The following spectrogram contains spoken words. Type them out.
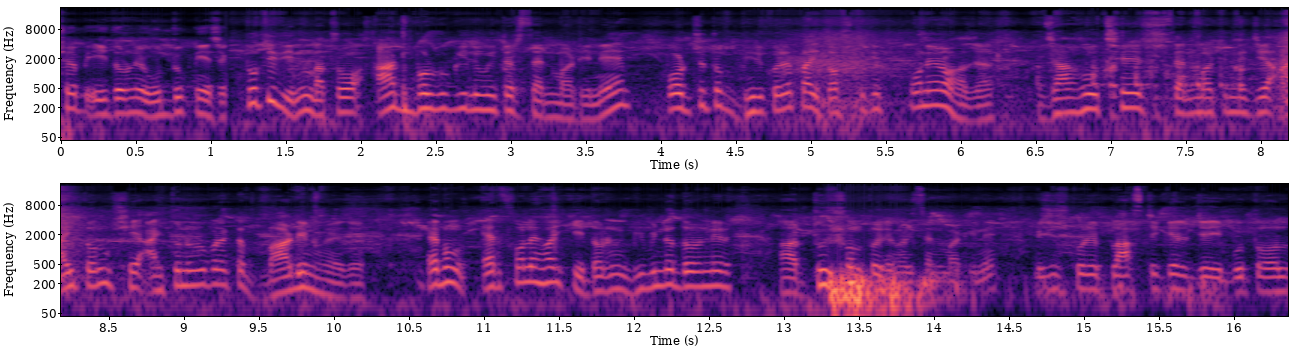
সাহেব এই ধরনের উদ্যোগ নিয়েছে। প্রতিদিন মাত্র আট বর্গ কিলোমিটার সেন্ট মার্টিনে পর্যটক ভিড় করে প্রায় দশ থেকে পনেরো হাজার। যা হচ্ছে সেন্ট মার্টিনের যে আয়তন, সেই আয়তনের উপর একটা বার্ডেন হয়ে যায়। এবং এর ফলে হয় কি, ধরেন বিভিন্ন ধরনের দূষণ তৈরি হয় সেন্ট মার্টিনে। বিশেষ করে প্লাস্টিকের যে বোতল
